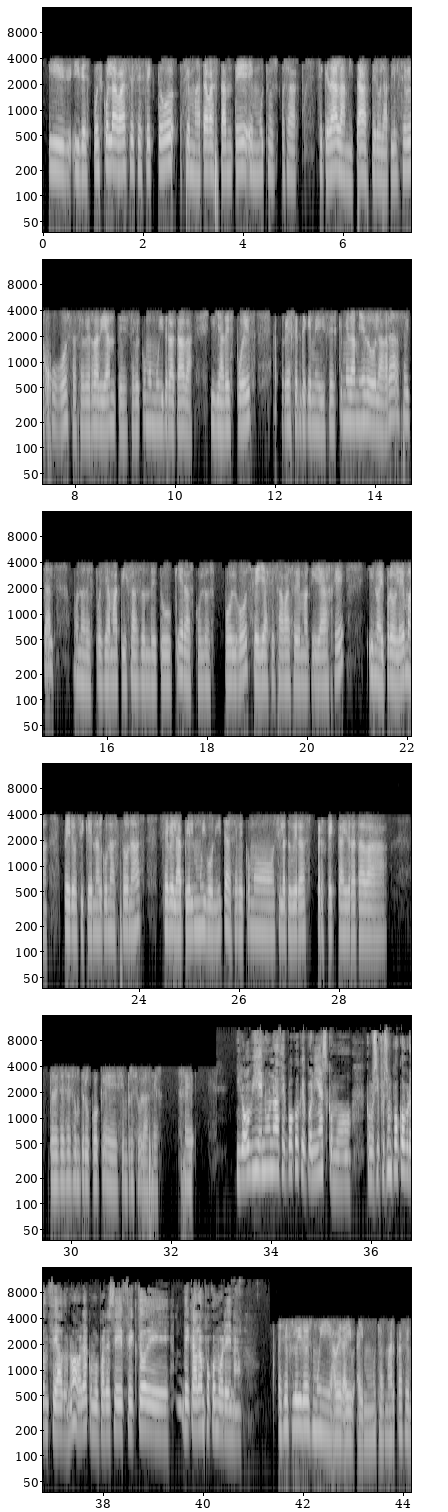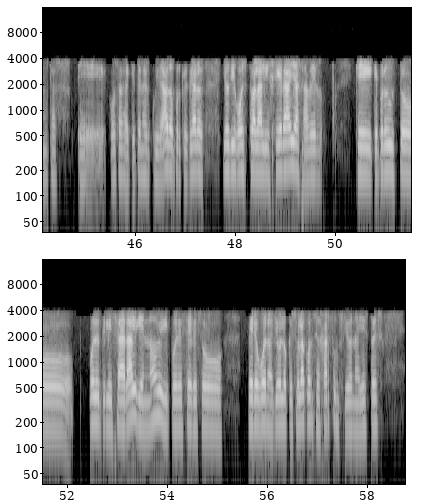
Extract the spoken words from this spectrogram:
y, y después con la base ese efecto se mata bastante en muchos, o sea, se queda a la mitad, pero la piel se ve jugosa, se ve radiante, se ve como muy hidratada. Y ya después hay gente que me dice es que me da miedo la grasa y tal, bueno, después ya matizas donde tú quieras con los polvos, sellas esa base de maquillaje y no hay problema, pero sí que en algunas zonas se ve la piel muy bonita, se ve como si la tuvieras perfecta, hidratada. Entonces ese es un truco que siempre suelo hacer. Y luego vi en uno hace poco que ponías como, como si fuese un poco bronceado, ¿no? Ahora como para ese efecto de, de cara un poco morena. Ese fluido es muy, a ver, hay, hay muchas marcas, hay muchas eh, cosas, hay que tener cuidado, porque claro, yo digo esto a la ligera y a saber qué, qué producto puede utilizar alguien, ¿no? Y puede ser eso, pero bueno, yo lo que suelo aconsejar funciona y esto es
